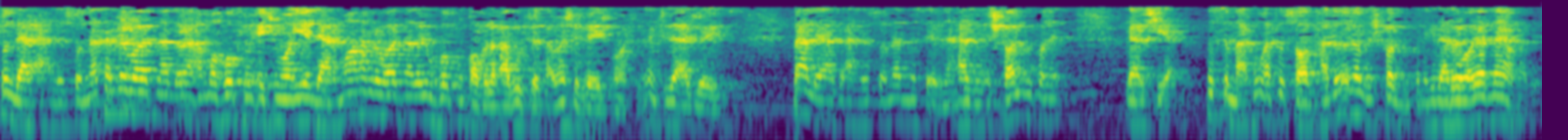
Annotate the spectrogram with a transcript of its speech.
چون در اهل سنت هم روایت نداره اما حکم اجماعی در ما هم روایت نداریم حکم قابل قبول شده تمام به اجماع شده. این چیز عجایب بله از اهل سنت مثل ابن حزم اشکال می‌کنه در شیعه مثل مرحوم حتی صاحب هدا هم اشکال می‌کنه که در روایت نیامده.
